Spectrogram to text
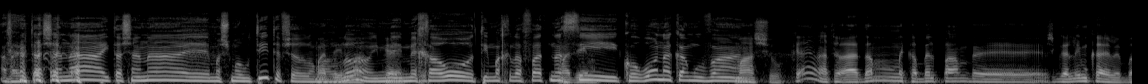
אבל הייתה שנה, הייתה שנה אה, משמעותית, אפשר לומר, מדהימה, לא? כן. עם מחאות, עם החלפת נשיא, קורונה כמובן. משהו. כן, אתה- האדם מקבל פעם, ב... יש גלים כאלה ב...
